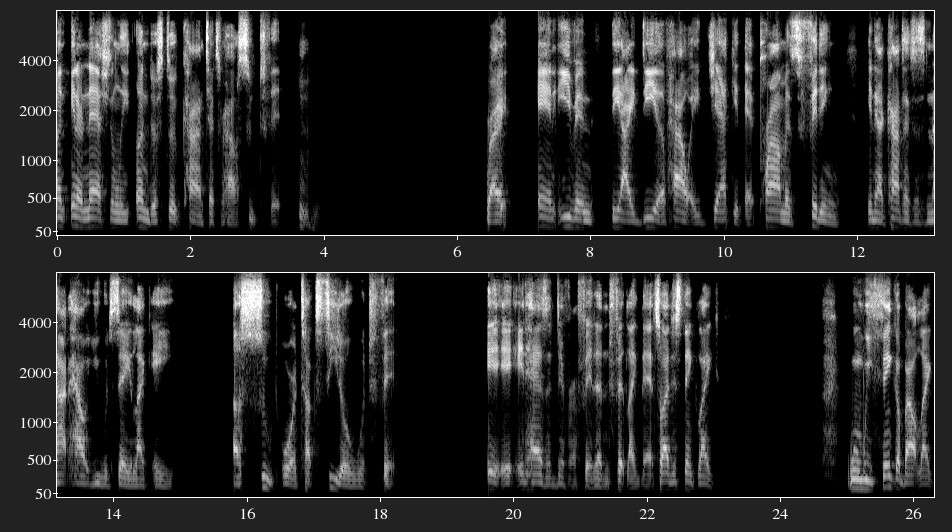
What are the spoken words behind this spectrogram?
an internationally understood context for how suits fit. Mhm. right? And even the idea of how a jacket at prom is fitting in that context is not how you would say like a a suit or a tuxedo would fit. It, it, it has a different fit. It doesn't fit like that. So I just think like when we think about like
